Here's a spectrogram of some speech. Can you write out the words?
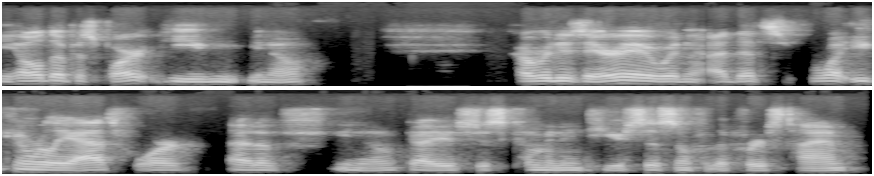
He held up his part. He, you know, covered his area when uh, that's what you can really ask for out of you know guy who's just coming into your system for the first time.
